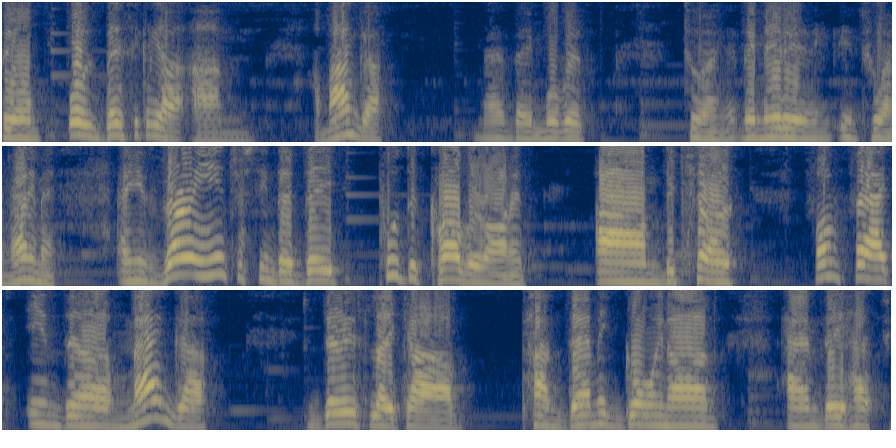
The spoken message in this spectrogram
film. Well, basically a, um, a manga, and they move it to an, they made it in, into an anime, and it's very interesting that they put the cover on it, um, because fun fact in the manga there is like a pandemic going on, and they had to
